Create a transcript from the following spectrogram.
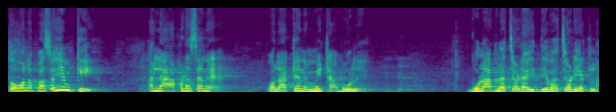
તો ઓલો પાછો એમ કે એટલે આપણે છે ને, ઓલા કે ને, મીઠા બોલે. ગુલાબના ચડાવી દેવા ચડે એટલા.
